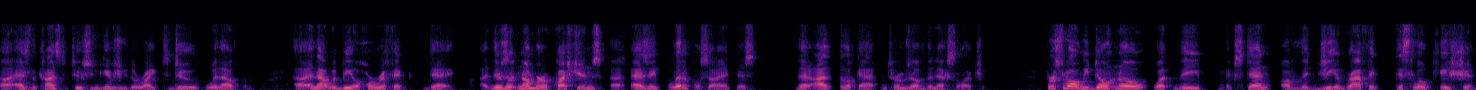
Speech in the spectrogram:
uh, as the Constitution gives you the right to do without them. Uh, and that would be a horrific day. Uh, there's a number of questions as a political scientist that I look at in terms of the next election. First of all, we don't know what the extent of the geographic dislocation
